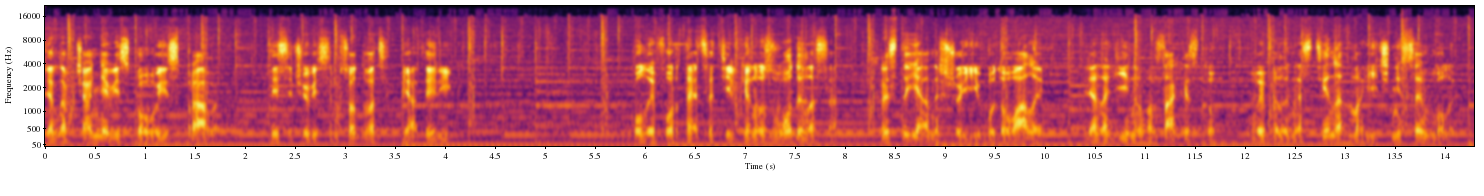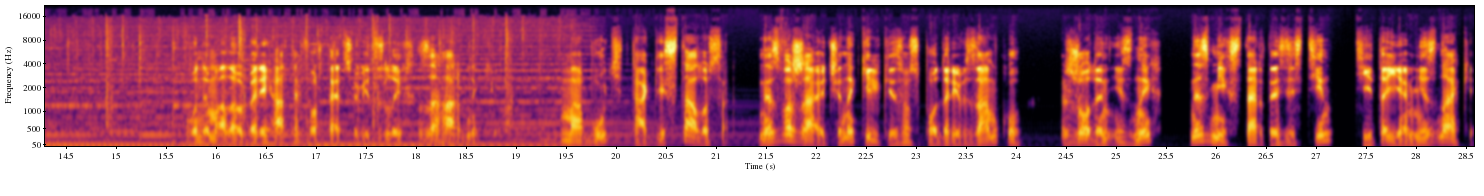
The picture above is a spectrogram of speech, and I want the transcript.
для навчання військової справи 1825 рік. Коли фортеця тільки но зводилася, християни, що її будували, для надійного захисту вибили на стінах магічні символи. Вони мали оберігати фортецю від злих загарбників. Мабуть, так і сталося. Незважаючи на кількість господарів замку, жоден із них не зміг стерти зі стін ті таємні знаки.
